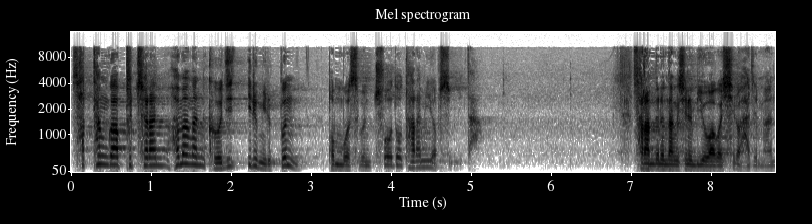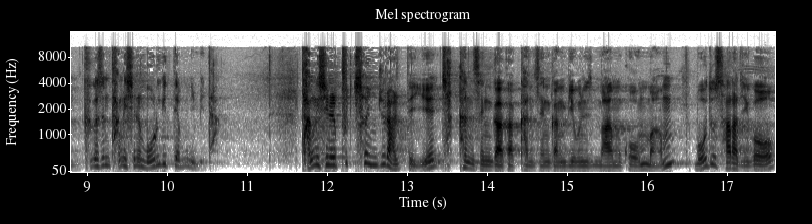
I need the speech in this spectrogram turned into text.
사탄과 부처란 허망한 거짓 이름일 뿐 본 모습은 추워도 다름이 없습니다. 사람들은 당신을 미워하고 싫어하지만 그것은 당신을 모르기 때문입니다. 당신을 부처인 줄 알 때에 착한 생각, 악한 생각, 미운 마음, 고운 마음 모두 사라지고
